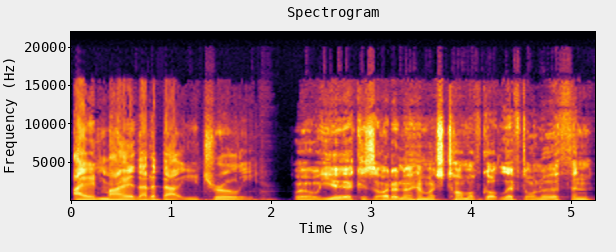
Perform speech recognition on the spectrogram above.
I admire that about you, truly. Well, yeah, because I don't know how much time I've got left on Earth, and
